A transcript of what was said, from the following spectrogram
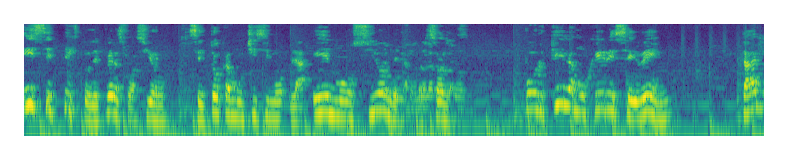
Ese texto de persuasión se toca muchísimo la emoción de las personas. persona. ¿Por qué las mujeres se ven tan,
